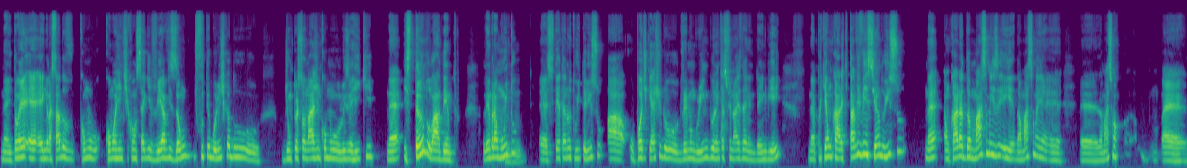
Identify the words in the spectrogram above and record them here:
Né? Então é, é, é, engraçado como, como a gente consegue ver a visão futebolística do, de um personagem como o Luiz Henrique, né, estando lá dentro. Lembra muito, uhum. é, citei até no Twitter isso, a, o podcast do Draymond Green durante as finais da, da NBA, né, porque é um cara que está vivenciando isso né? É um cara da máxima da máxima é, é, da máxima é,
